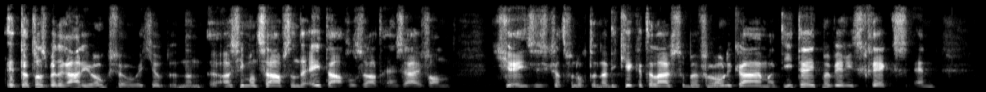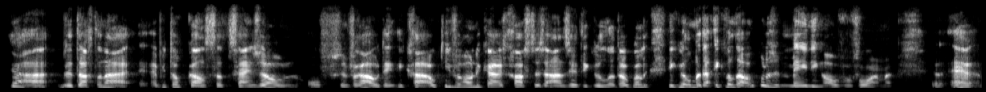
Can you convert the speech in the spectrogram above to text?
eh, dat was bij de radio ook zo, weet je. Dan, als iemand s'avonds aan de eettafel zat en zei van, jezus, ik zat vanochtend naar die kikker te luisteren bij Veronica, maar die deed me weer iets geks en ja, de dag daarna heb je toch kans dat zijn zoon of zijn vrouw denkt: ik ga ook die Veronica gasten aanzetten. Ik wil, dat ook wel, ik, wil me daar, ik wil daar ook wel eens een mening over vormen. Eh,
